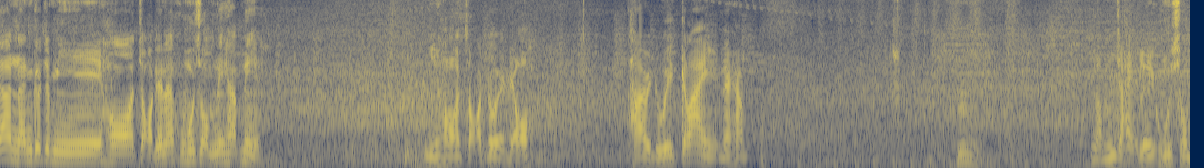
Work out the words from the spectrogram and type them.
ด้านนั้นก็จะมีฮอจอดด้วยนะคุณผู้ชมนี่ครับนี่ มีฮอจอดด้วย เดี๋ยว พาไปดูใกล้ๆนะครับลำใหญ่เลยคุณผู้ชม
